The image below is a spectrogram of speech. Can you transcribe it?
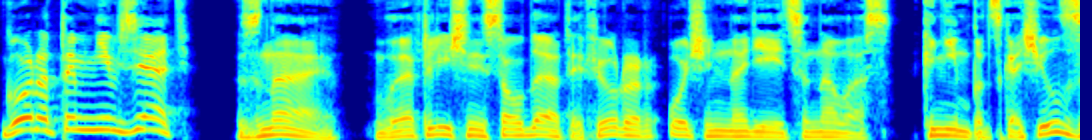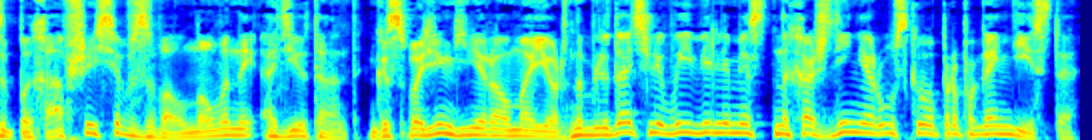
«Город им не взять!» «Знаю. Вы отличный солдат, и фюрер очень надеется на вас». К ним подскочил запыхавшийся, взволнованный адъютант. «Господин генерал-майор, наблюдатели выявили местонахождение русского пропагандиста».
